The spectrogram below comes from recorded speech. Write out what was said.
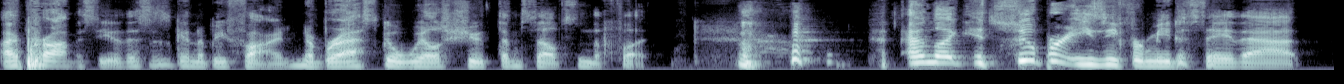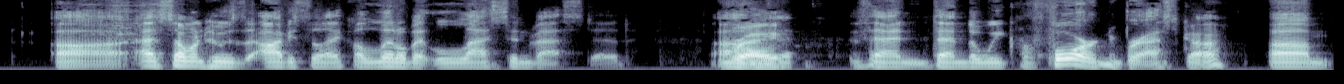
I promise you, this is going to be fine. Nebraska will shoot themselves in the foot. and like it's super easy for me to say that uh, as someone who's obviously like a little bit less invested, um, Right. Than than the week before Nebraska. Um,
